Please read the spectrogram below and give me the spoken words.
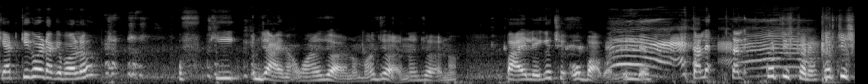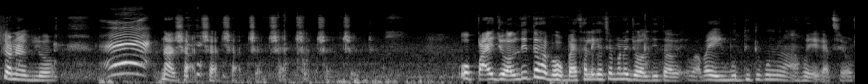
ক্যাট কি করে ডাকে বলো? উফ, কি, যায় না ওখানে যায় না, মা, যায় না যায় না। পায়ে লেগেছে, ও বাবা দিলে তাহলে তাহলে করছিস কেন? করছিস কেন এগুলো? না ষাট ষাট ষাট ষাট ষাট ষাট ষাট ষাট ও পায়ে জল দিতে হবে, ও ব্যথা লেগেছে মানে জল দিতে হবে। বাবা, এই বুদ্ধিটুকু হয়ে গেছে ওর।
